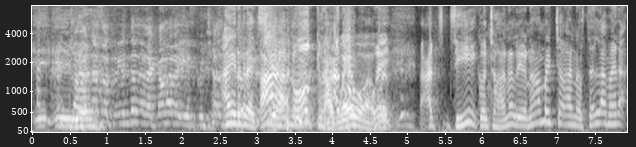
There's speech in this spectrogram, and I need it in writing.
Y, y La luego- banda sonriéndole a la cámara y escuchando. Hay reacción. Ah, no, claro. A huevo, a güey. huevo. Ah, sí, con Chavana le digo, no, hombre, Chavana, usted es la mera.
